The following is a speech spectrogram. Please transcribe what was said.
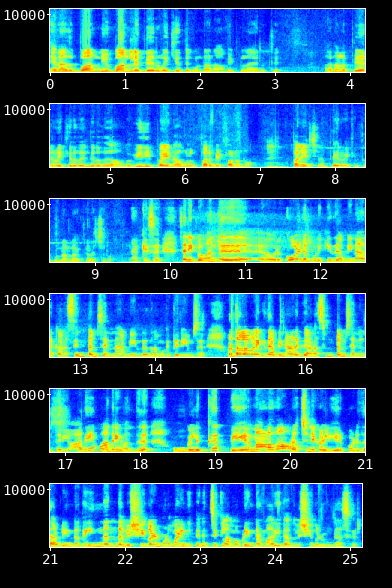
ஏன்னா அது பான் நியூ பார்ன்லேயே பேர் வைக்கிறதுக்கு உண்டான அமைப்புலாம் இருக்குது அதனால் பேர் வைக்கிறதுங்கிறது அவங்க விதி பயனை அவங்களுக்கு பர்மிட் பண்ணணும். பண்ணிடுச்சுன்னா பேர் வைக்கிறதுக்கு உண்டான கிடச்சிரும். ஓகே சார் சார் இப்போ வந்து ஒரு கோல்டு பிடிக்குது அப்படின்னா அதுக்கான சிம்டம்ஸ் என்ன அப்படின்றது நமக்கு தெரியும் சார் ஒரு தலை வலிக்குது அப்படின்னா அதுக்கான சிம்டம்ஸ் என்னன்னு தெரியும். அதே மாதிரி வந்து உங்களுக்கு பேர்னால தான் பிரச்சனைகள் ஏற்படுது அப்படின்றது இந்தந்த விஷயங்கள் மூலமாக நீங்கள் தெரிஞ்சுக்கலாம் அப்படின்ற மாதிரி ஏதாவது விஷயங்கள் உண்டா சார்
